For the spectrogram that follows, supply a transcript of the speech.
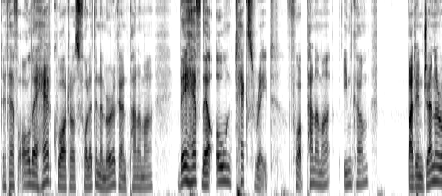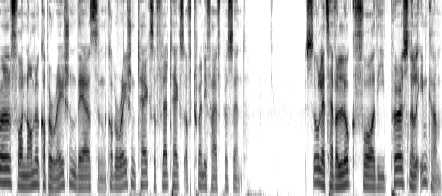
that have all their headquarters for Latin America and Panama. They have their own tax rate for Panama income, but in general, for normal corporation, there's a corporation tax, a flat tax of 25%. So let's have a look for the personal income.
